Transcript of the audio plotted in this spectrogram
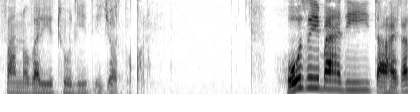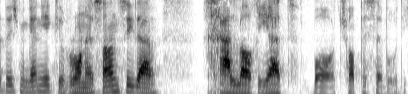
فناوری تولید ایجاد بکنه. حوزه بعدی در حقیقت بهش میگن یک رنسانسی در خلاقیت با چاپ سه‌بعدی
